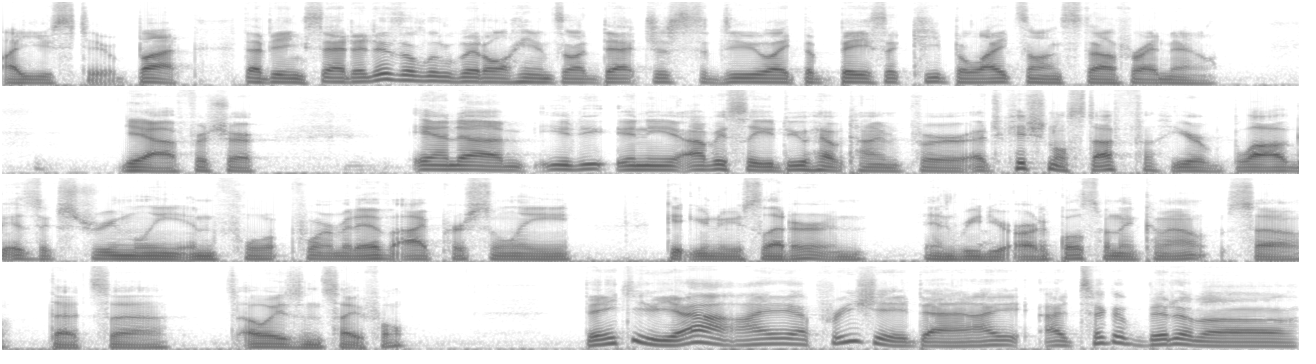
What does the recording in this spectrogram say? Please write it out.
I used to, but that being said, it is a little bit all hands on deck just to do like the basic keep the lights on stuff right now. Yeah, for sure. And um, you do, and you, obviously you do have time for educational stuff. Your blog is extremely infor- informative. I personally get your newsletter and and read your articles when they come out, so that's uh, it's always insightful. Thank you. Yeah, I appreciate that. I, I took a bit of a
